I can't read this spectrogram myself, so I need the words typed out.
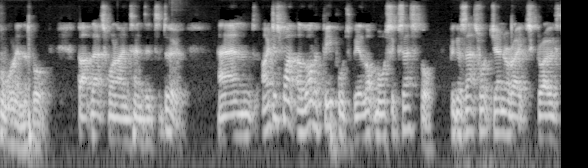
all in the book, but that's what I intended to do. And I just want a lot of people to be a lot more successful because that's what generates growth,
